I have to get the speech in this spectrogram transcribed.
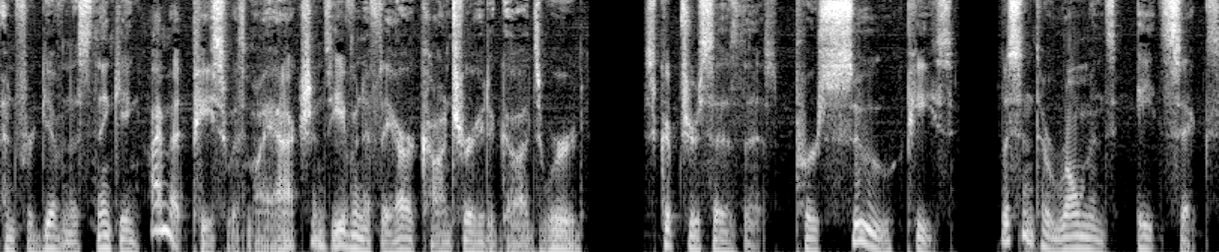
and forgiveness, thinking, I'm at peace with my actions, even if they are contrary to God's word. Scripture says this pursue peace. Listen to Romans 8 6.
